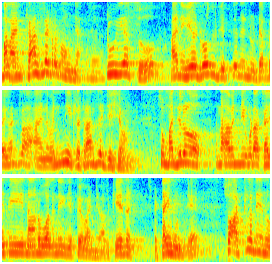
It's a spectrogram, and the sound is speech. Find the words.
మళ్ళీ ఆయన ట్రాన్స్లేటర్గా ఉన్నా. టూ ఇయర్స్ ఆయన ఏడు రోజులు చెప్తే నేను డెబ్బై గంటలు ఆయన అన్నీ ఇట్లా ట్రాన్స్లేట్ చేసేవాడిని. సో మధ్యలో నా అవన్నీ కూడా కలిపి నా అనుభవాలన్నీ చెప్పేవాడిని వాళ్ళకి. ఏదైనా టైం ఉంటే. సో అట్లా నేను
